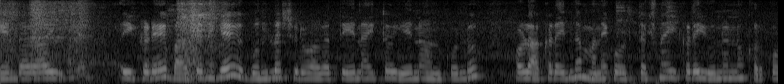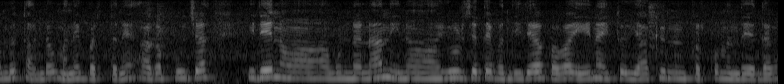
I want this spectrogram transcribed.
ಹೇಳಿದಾಗ ಈ ಕಡೆ ಭಾಗ್ಯನಿಗೆ ಗೊಂದಲ ಶುರುವಾಗತ್ತೆ. ಏನಾಯಿತೋ ಏನೋ ಅಂದ್ಕೊಂಡು ಅವಳು ಆ ಕಡೆಯಿಂದ ಮನೆಗೆ ಹೊರಟ ತಕ್ಷಣ ಈ ಕಡೆ ಇವನನ್ನು ಕರ್ಕೊಂಡು ತಗೊಂಡೋಗಿ ಮನೆಗೆ ಬರ್ತಾನೆ. ಆಗ ಪೂಜಾ, ಇದೇನು ಗುಂಡನ ನೀನು ಇವಳ ಜೊತೆ ಬಂದಿದ್ಯಾ? ಬಾವ ಏನಾಯಿತು? ಯಾಕೆ ಇವನನ್ನು ಕರ್ಕೊಂಬಂದೆ ಅಂದಾಗ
